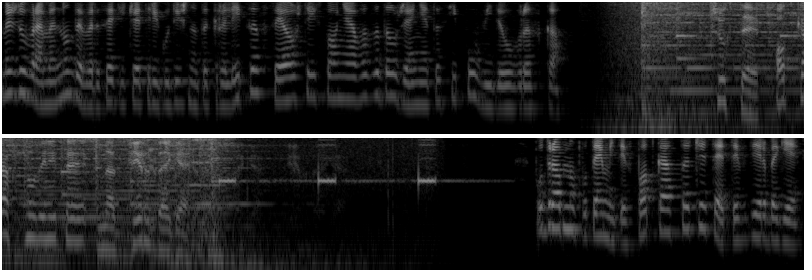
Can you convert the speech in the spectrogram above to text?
Междувременно 94-годишната кралица все още изпълнява задълженията си по видеовръзка. Чухте подкаст новините на Дирбеге. Подробно по темите в подкаста четете в Дирбеге.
